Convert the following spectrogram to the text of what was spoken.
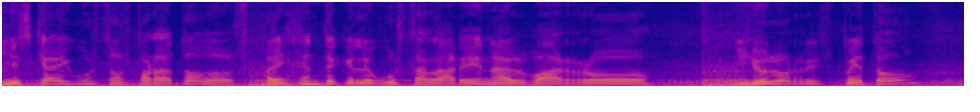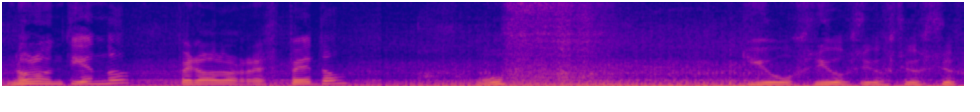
Y es que hay gustos para todos. Hay gente que le gusta la arena, el barro. Y yo lo respeto, no lo entiendo, pero lo respeto. Uf. Dios, Dios, Dios, Dios, Dios.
